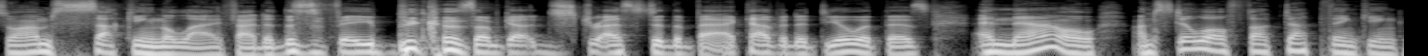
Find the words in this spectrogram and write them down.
So I'm sucking the life out of this vape because I'm getting stressed in the back having to deal with this. And now I'm still all fucked up thinking,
